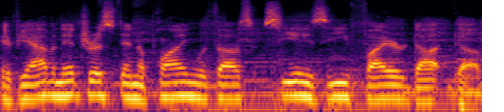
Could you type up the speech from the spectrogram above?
if you have an interest in applying with us, cazfire.gov.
